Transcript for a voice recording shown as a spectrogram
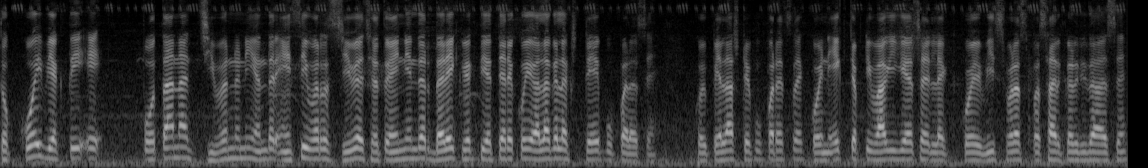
તો કોઈ વ્યક્તિ એ પોતાના જીવનની અંદર એંસી વર્ષ જીવે છે, તો એની અંદર દરેક વ્યક્તિ અત્યારે કોઈ અલગ અલગ સ્ટેપ ઉપર હશે. કોઈ પહેલા સ્ટેપ ઉપર હશે, કોઈને એક ચપટી વાગી ગયા છે, એટલે કોઈ વીસ વર્ષ પસાર કરી દીધા હશે.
